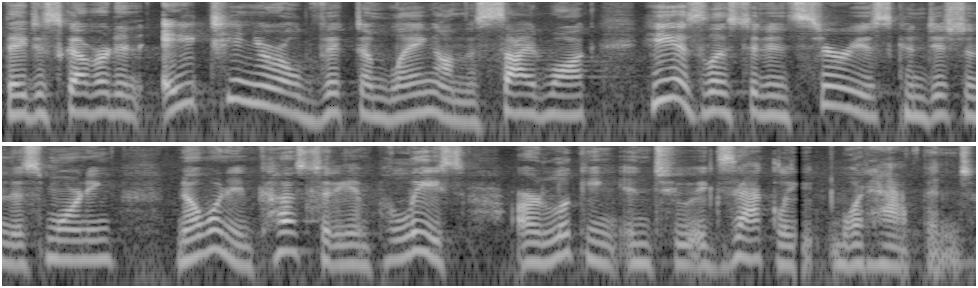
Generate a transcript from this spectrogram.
they discovered an 18-year-old victim laying on the sidewalk. He is listed in serious condition this morning. No one in custody, and police are looking into exactly what happened.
